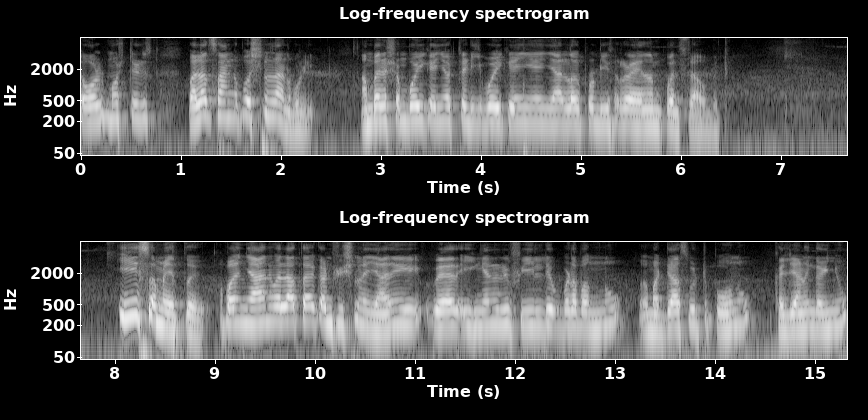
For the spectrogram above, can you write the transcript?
ഓൾമോസ്റ്റ് ഒരു വളരെ സംഘ പൊസിഷനിലാണ് പുള്ളി. അമ്പത് ലക്ഷം പോയി കഴിഞ്ഞാൽ ഒറ്റയടിക്ക് പോയി കഴിഞ്ഞ് കഴിഞ്ഞാൽ പ്രൊഡ്യൂസറെ വേണം നമുക്ക് മനസ്സിലാവാൻ പറ്റും. ഈ സമയത്ത് അപ്പോൾ ഞാൻ വല്ലാത്ത കൺഫ്യൂഷനില്ല ഞാൻ ഈ വേറെ ഇങ്ങനൊരു ഫീൽഡ് ഇവിടെ വന്നു മദ്രാസ് വിട്ട് പോന്നു കല്യാണം കഴിഞ്ഞു.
